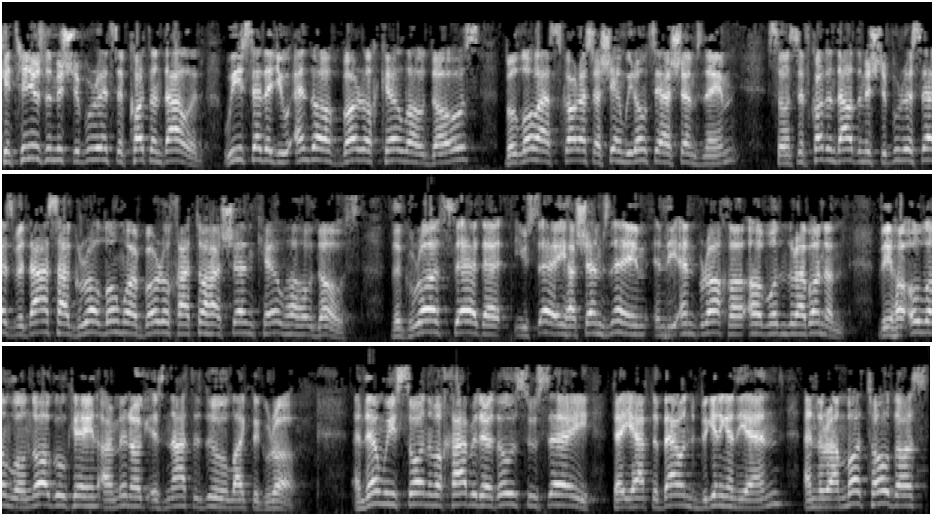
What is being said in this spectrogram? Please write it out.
Continues the Mishnah Berurah in Sivkot and Dalid. We said that you end off Baruch Kelo Dos, below Askaras Hashem, we don't say Hashem's name. So in Sivkot and Dalid, the Mishnah Berurah says, V'das hagra lomar Baruch Hato Hashem Kel HaHodos. The Gra said that you say Hashem's name in the end bracha of Modin Rabbanan. The Ha'olam lo nagu kain, our minog is not to do like the Gra. And then we saw in the Mechaber there are those who say that you have to bow in the beginning and the end, and the Ramah told us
